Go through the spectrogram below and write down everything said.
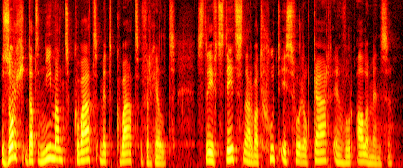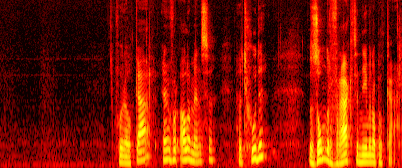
Zorg dat niemand kwaad met kwaad vergeldt. Streeft steeds naar wat goed is voor elkaar en voor alle mensen. Voor elkaar en voor alle mensen het goede, zonder wraak te nemen op elkaar.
